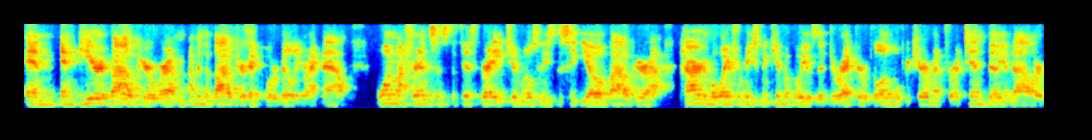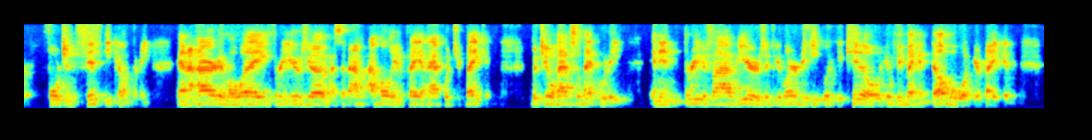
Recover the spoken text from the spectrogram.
And, and here at BioPure, where I'm, I'm in the BioPure headquarter building right now, one of my friends since the fifth grade, Jim Wilson, he's the CEO of BioPure. I hired him away from Eastman Chemical. He was the director of global procurement for a $10 billion Fortune 50 company. And I hired him away three years ago. And I said, I'm, I'm only going to pay you half what you're making, but you'll have some equity. And in three to five years, if you learn to eat what you kill, you'll be making double what you're making.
